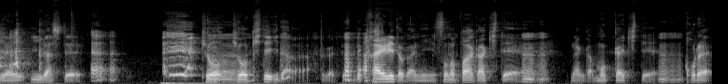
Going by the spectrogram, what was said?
言って いや言い出して「今日今日着てきたから」とか言って で帰りとかにそのパーカー着て、ん。なんかもう一回着て「ん。これ」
